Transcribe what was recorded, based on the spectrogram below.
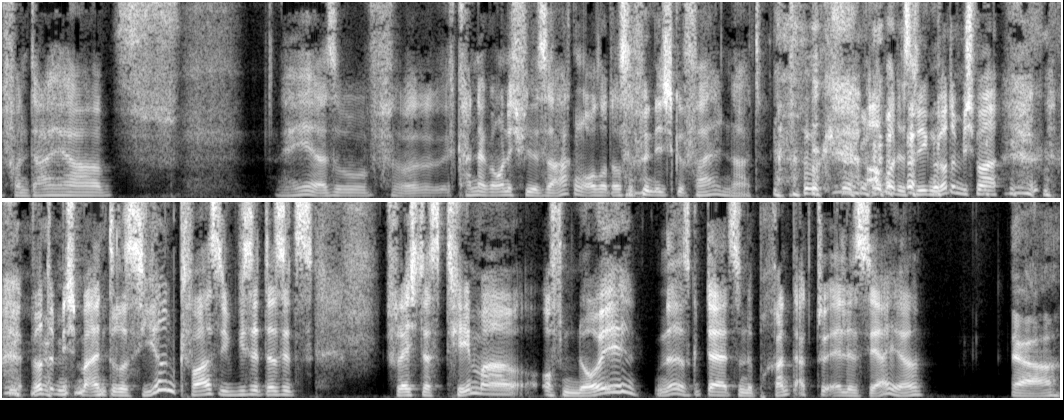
von daher, nee, also ich kann ja gar nicht viel sagen, außer dass er mir nicht gefallen hat. Okay. aber deswegen würde mich mal, würde mich mal interessieren, quasi, wie sie das jetzt, vielleicht das Thema auf neu, ne, es gibt ja jetzt so eine brandaktuelle Serie, ja.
